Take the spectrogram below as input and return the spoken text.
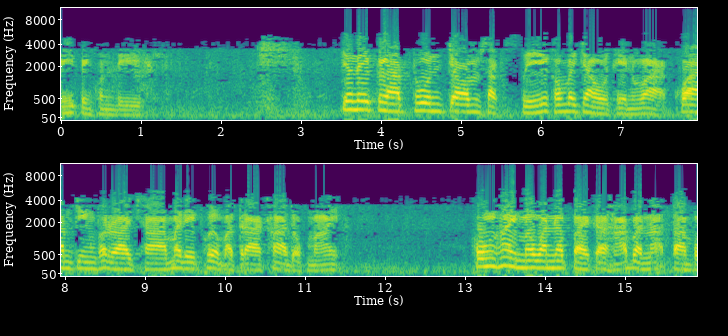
นี้เป็นคนดีจะในกราบทูลจอมศักดิ์ศรีของพระเจ้าเทนว่าความจริงพระราชาไม่ได้เพิ่มอัตราค่าดอกไม้ คงให้มาวันละแปดกหาบรณะตามป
